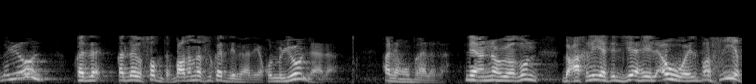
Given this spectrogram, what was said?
مليون. قد لا, قد لا يصدق. بعض الناس يكذب هذا يقول مليون؟ لا لا. هذا مبالغة. لأنه يظن بعقلية الجاهل الأول البسيط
